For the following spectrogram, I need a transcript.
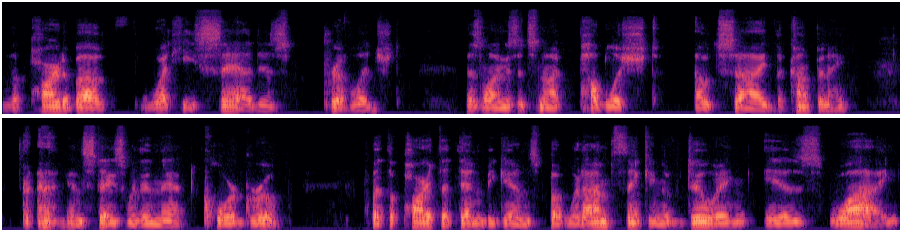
the part about what he said is privileged as long as it's not published outside the company and stays within that core group. But the part that then begins, but what I'm thinking of doing is why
